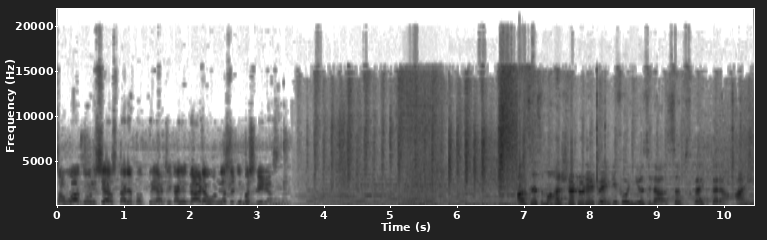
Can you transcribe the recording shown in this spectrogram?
सव्वा दोनशे असणारे भक्त या ठिकाणी गाड्या ओढण्यासाठी बसलेले असतात. आजच महाराष्ट्र टुडे ट्वेंटी फोर न्यूजला सबस्क्राईब करा आणि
